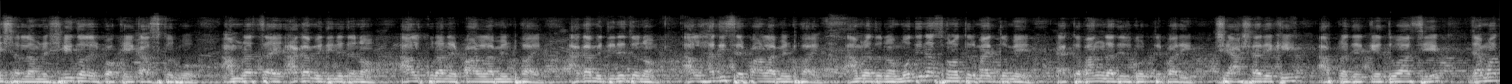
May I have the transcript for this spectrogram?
ইনশাল্লাহ আমরা সেই দলের পক্ষে কাজ করব। আমরা চাই আগামী দিনে যেন আল কোরআনের পার্লামেন্ট হয়, আগামী দিনে যেন আল হাদিসের পার্লামেন্ট হয়। আমরা যেন মদিনা সনতের মাধ্যমে একটা বাংলাদেশ গড়তে পারি। সে আশা রেখে আপনাদেরকে দোয়া আছে, জামাত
